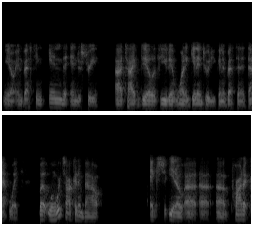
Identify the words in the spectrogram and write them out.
you know investing in the industry uh, type deal if you didn't want to get into it you can invest in it that way but when we're talking about ex- you know a, a, a product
